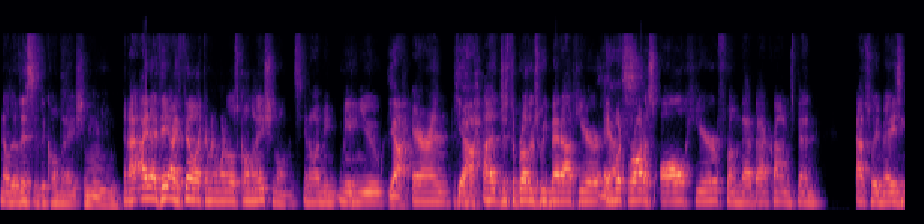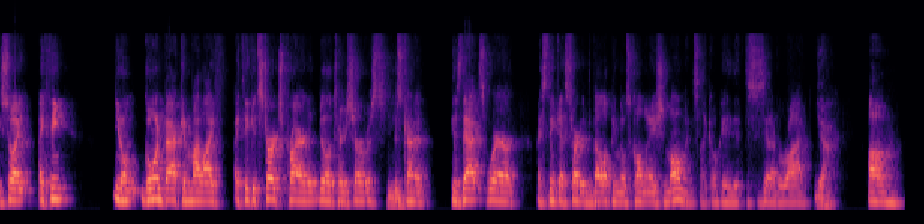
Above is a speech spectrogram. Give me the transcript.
No, this is the culmination. Mm. And I, I think I feel like I'm in one of those culmination moments. You know, I mean, meeting you, yeah, Aaron, yeah, uh, just the brothers we've met out here, yes. and what brought us all here from that background has been absolutely amazing. So I, I think, you know, going back in my life, I think it starts prior to military service, mm. just kind of because that's where I think I started developing those culmination moments. Like, okay, this is it. I've arrived. Yeah. Um,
